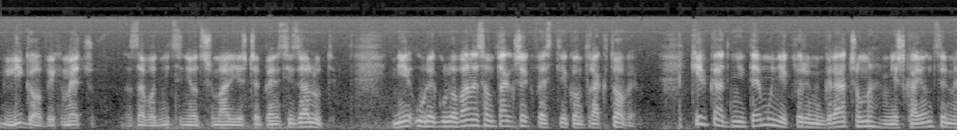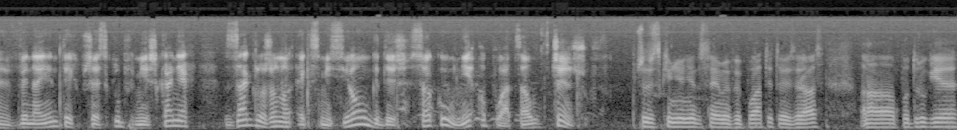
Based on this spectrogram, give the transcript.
ligowych meczów. Zawodnicy nie otrzymali jeszcze pensji za luty. Nieuregulowane są także kwestie kontraktowe. Kilka dni temu niektórym graczom mieszkającym w wynajętych przez klub mieszkaniach zagrożono eksmisją, gdyż Sokół nie opłacał czynszów. Przede wszystkim nie, nie dostajemy wypłaty, to jest raz, a po drugie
